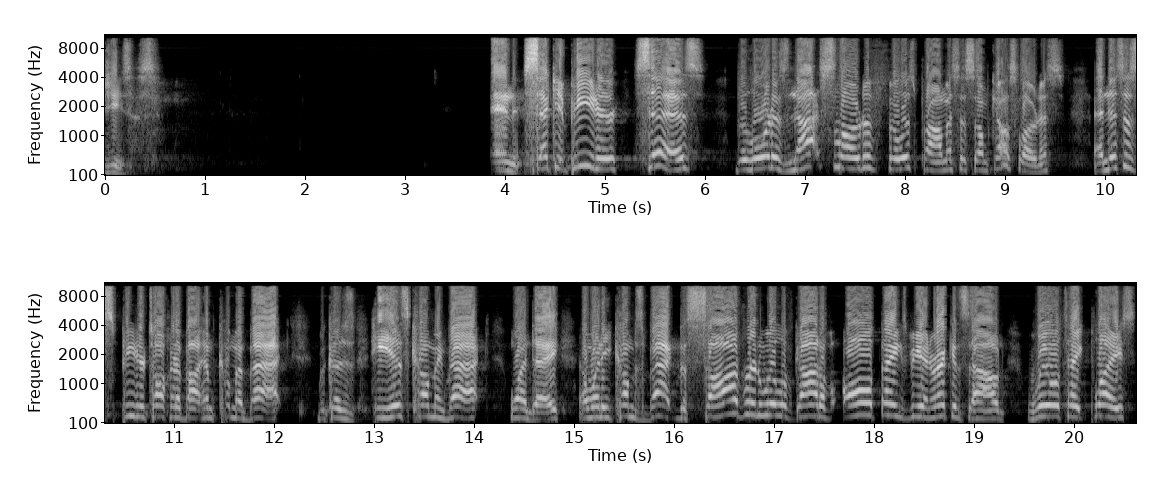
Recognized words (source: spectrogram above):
Jesus. And Second Peter says, the Lord is not slow to fulfill his promise, as some count slowness. And this is Peter talking about him coming back because he is coming back one day. And when he comes back, the sovereign will of God of all things being reconciled will take place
